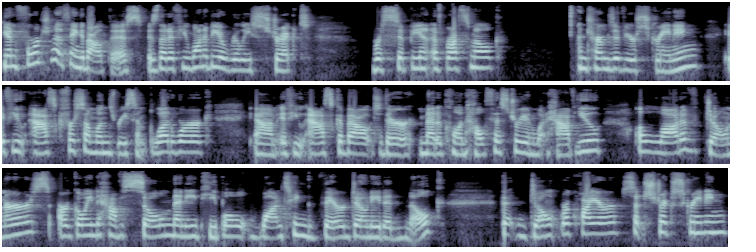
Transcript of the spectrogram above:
The unfortunate thing about this is that if you want to be a really strict recipient of breast milk, in terms of your screening, if you ask for someone's recent blood work, um, if you ask about their medical and health history and what have you, a lot of donors are going to have so many people wanting their donated milk that don't require such strict screening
